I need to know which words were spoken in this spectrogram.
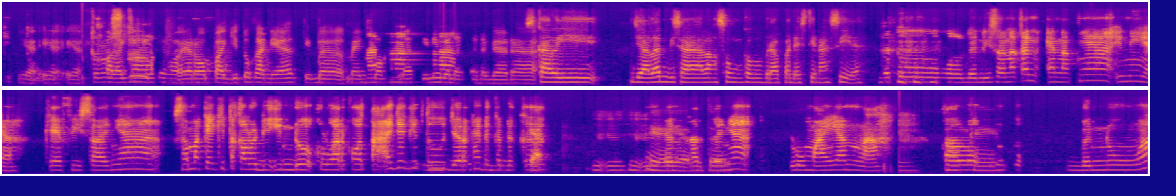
Gitu. Ya, ya, ya. Terus apalagi kalau Eropa gitu kan ya, tiba main vlog nah, ini udah nah. negara. Sekali jalan bisa langsung ke beberapa destinasi ya. Betul. Dan di sana kan enaknya ini ya, kayak visanya sama kayak kita kalau di Indo keluar kota aja gitu hmm. jaraknya deket-deket ya. Iya, dan yeah, harganya lumayan lah kalau okay. untuk benua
